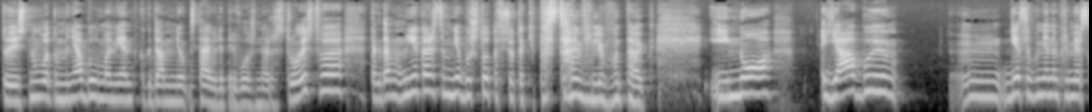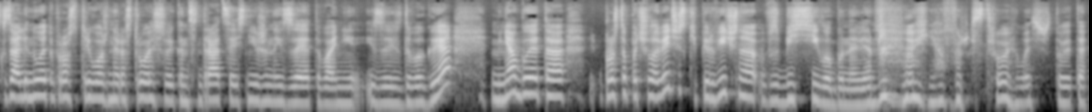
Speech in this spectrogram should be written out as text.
То есть, ну вот у меня был момент, когда мне ставили тревожное расстройство, тогда, мне кажется, мне бы что-то все таки поставили вот так. И, но я бы если бы мне, например, сказали, ну, это просто тревожное расстройство и концентрация снижена из-за этого, а не из-за СДВГ, меня бы это просто по-человечески первично взбесило бы, наверное. Я бы расстроилась, что это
